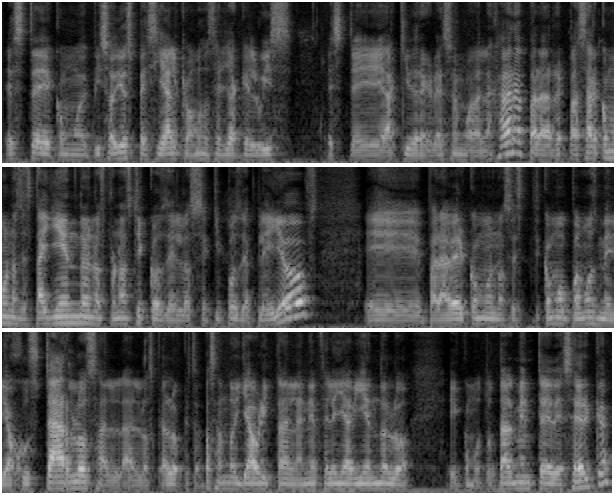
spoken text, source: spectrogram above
este como episodio especial que vamos a hacer ya que Luis esté aquí de regreso en Guadalajara para repasar cómo nos está yendo en los pronósticos de los equipos de playoffs. Eh, para ver cómo nos cómo podemos medio ajustarlos a, los, a, lo que está pasando ya ahorita en la NFL, ya viéndolo eh, como totalmente de cerca.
